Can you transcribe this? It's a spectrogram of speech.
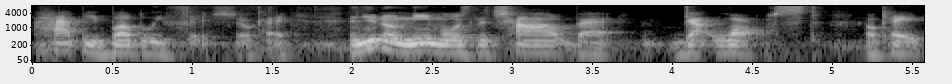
happy, bubbly fish, okay? And you know Nemo is the child that got lost. Okay.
